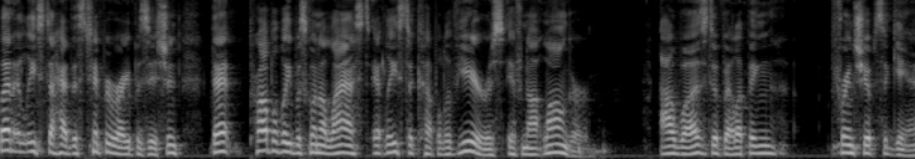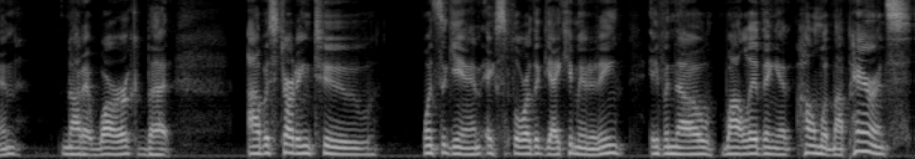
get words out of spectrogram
But at least I had this temporary position that probably was going to last at least a couple of years, if not longer. I was developing friendships again, not at work, but I was starting to once again explore the gay community, even though while living at home with my parents,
